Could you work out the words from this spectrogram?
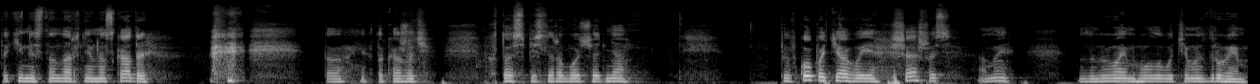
Такі нестандартні в нас кадри. То, як то кажуть, хтось після робочого дня пивко потягує, ще щось, а ми забиваємо голову чимось другим.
